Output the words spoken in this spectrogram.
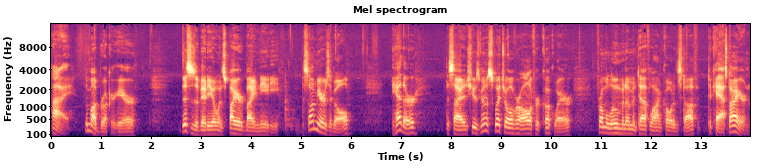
Hi, the Mudbrooker here. This is a video inspired by Kneady. Some years ago, Heather decided she was going to switch over all of her cookware from aluminum and Teflon coated stuff to cast iron.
